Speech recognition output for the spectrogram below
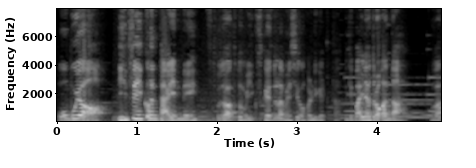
오 뭐야! 있을 건다 있네. 조작 좀 익숙해지려면 시간 걸리겠다. 이제 빨려 들어간다. 와!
